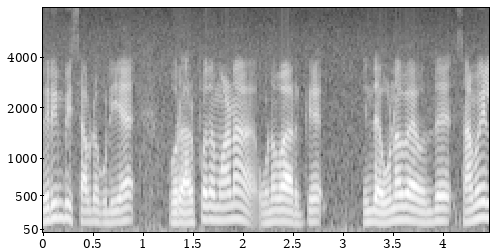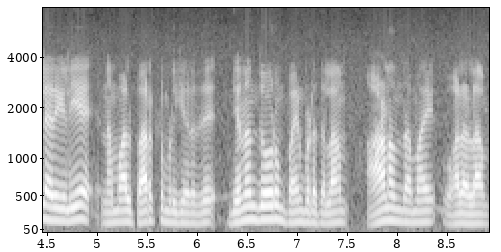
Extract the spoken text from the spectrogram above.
விரும்பி சாப்பிடக்கூடிய ஒரு அற்புதமான உணவாக இருக்குது இந்த உணவை வந்து சமையல் அறையிலேயே நம்மால் பார்க்க முடிகிறது. தினந்தோறும் பயன்படுத்தலாம். ஆனந்தமாய் வாழலாம்.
